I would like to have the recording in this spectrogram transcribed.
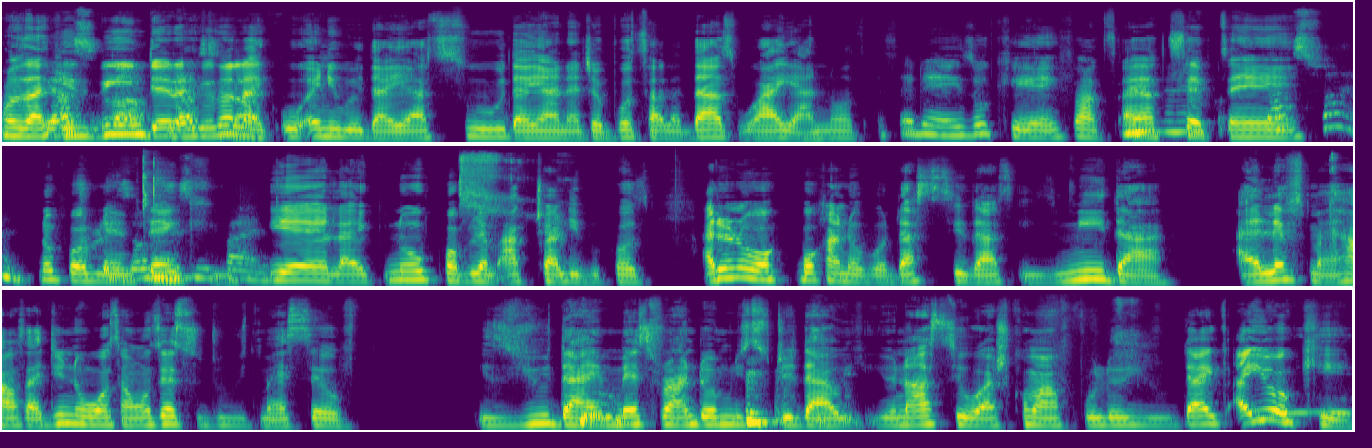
thing, you have to laugh. I was like, He he's being dead. has he was not like, oh, anyway, that you're two, that you're Najabota, that that's why you're not. I said, yeah, it's okay. In fact, I Yeah, accept. Eh, That's fine. no problem. Thank you. fine. Yeah, like no problem actually, because I don't know what, what kind of audacity that is. Me that I left my house. I didn't know what I wanted to do with myself. Is you that I met randomly today that you now say, oh, I should come and follow you. Like, are you okay?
